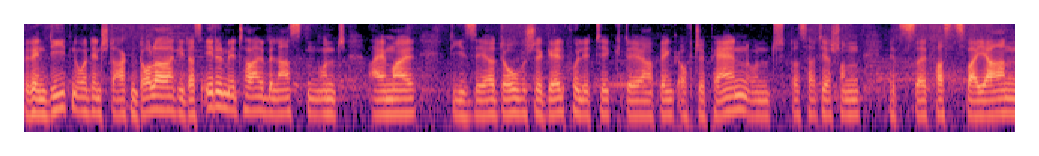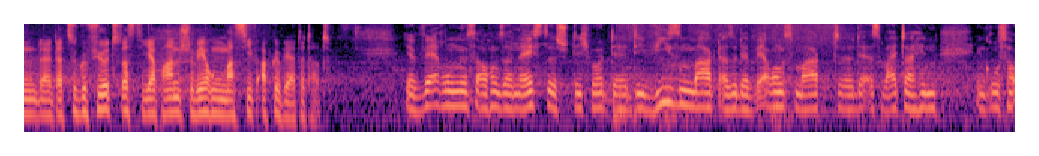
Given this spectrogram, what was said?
Renditen und den starken Dollar, die das Edelmetall belasten und einmal die sehr dovische Geldpolitik der Bank of Japan. Und das hat ja schon jetzt seit fast zwei Jahren äh, dazu geführt, dass die japanische Währung massiv abgewertet hat. Ja, Währung ist auch unser nächstes Stichwort. Der Devisenmarkt, also der Währungsmarkt, äh, der ist weiterhin in großer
